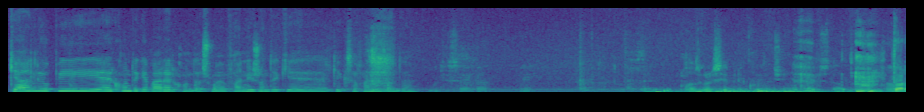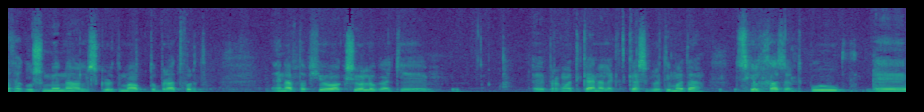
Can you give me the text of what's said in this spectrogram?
και άλλοι οι οποίοι έρχονται και παρέρχονται, ας πούμε, εμφανίζονται και, και εξαφανίζονται. I was going to say, but it couldn't change. Τώρα θα ακούσουμε ένα άλλο συγκρότημα από τον Bradford, ένα από τα πιο αξιόλογα και ε, πραγματικά εναλλακτικά συγκροτήματα, του Hell Hazard, που ε,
